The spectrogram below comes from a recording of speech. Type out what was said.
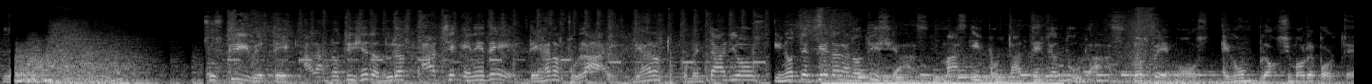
Suscríbete a las noticias de Honduras HND. Déjanos tu like, déjanos tus comentarios y no te pierdas las noticias más importantes de Honduras. Nos vemos en un próximo reporte.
